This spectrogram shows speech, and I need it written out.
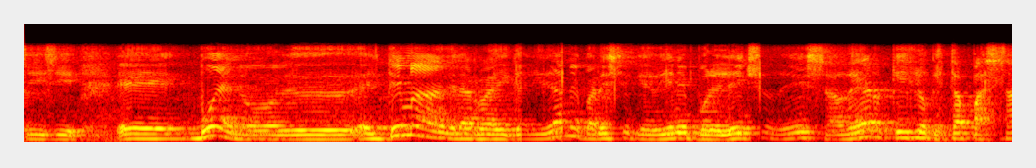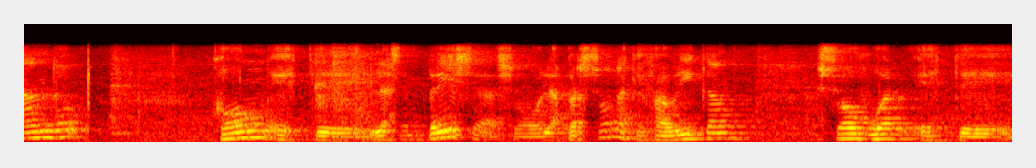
Sí, sí. Eh, bueno, el, tema de la radicalidad me parece que viene por el hecho de saber qué es lo que está pasando con este, las empresas o las personas que fabrican software este,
